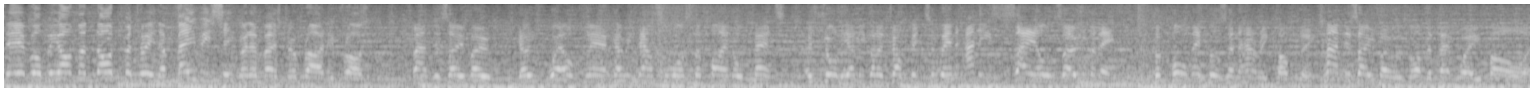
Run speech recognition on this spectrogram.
It will be on the nod between them. Maybe Secret Investor and Bryony Frost. Clan des Obeaux goes well clear, going down towards the final fence. Has surely only got to jump it to win, and he sails over it for Paul Nicholls and Harry Cobden. Clan des Obeaux has won the Betway Bowl.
